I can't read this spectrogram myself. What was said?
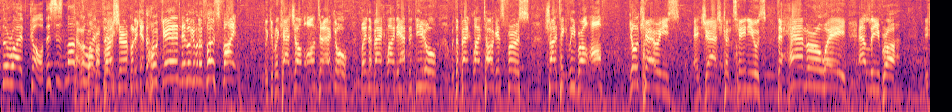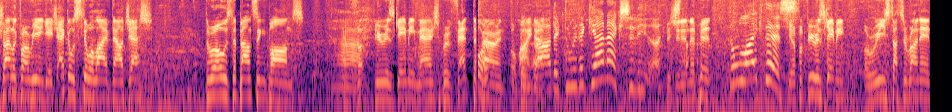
the right call. This is not the right for pressure, but they get the hook in. They're looking for the first fight. Looking for the catch off onto Echo. But in the backline, they have to deal with the backline targets first. Try to take Libra off your carries. And Jash continues to hammer away at Libra. They try to look for a re-engage. Echo's still alive now. Jash throws the bouncing bombs. And Furious Gaming managed to prevent the Baron from going Ah, down. they do it again, actually. Vision in the pit. don't like this. Here for Furious Gaming. Marie starts to run in.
